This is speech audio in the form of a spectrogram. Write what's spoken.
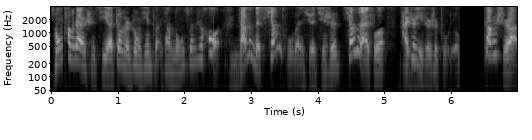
从抗战时期啊，政治重心转向农村之后，咱们的乡土文学其实相对来说还是一直是主流。当时啊，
